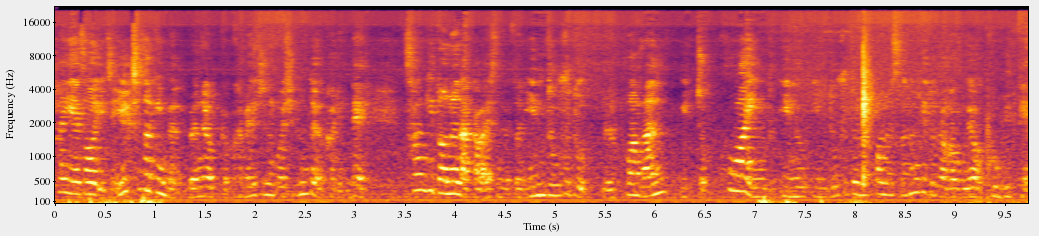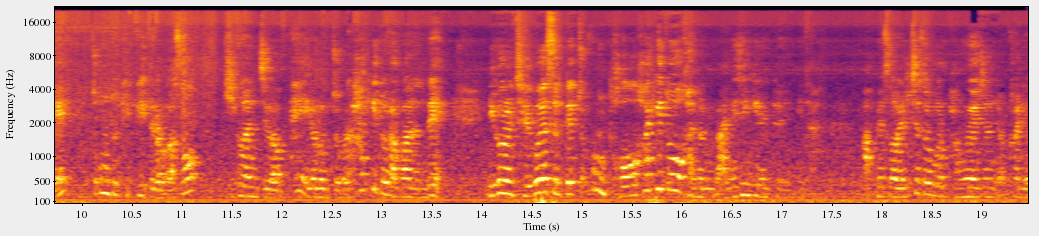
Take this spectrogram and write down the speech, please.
사이에서 이제 일차적인 면, 면역 역할을 해주는 것이 편도 역할인데 상기도는 아까 말씀드렸던 인두 후두를 포함한 위쪽 코와 인두, 인두, 인두 후두를 포함해서 상기도라고 하고요. 그 밑에 조금 더 깊이 들어가서 기관지와 폐 이런 쪽을 하기도라고 하는데 이거를 제거했을 때 조금 더 하기도 감염이 많이 생기는 편입니다. 앞에서 일차적으로 방어해주는 역할이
